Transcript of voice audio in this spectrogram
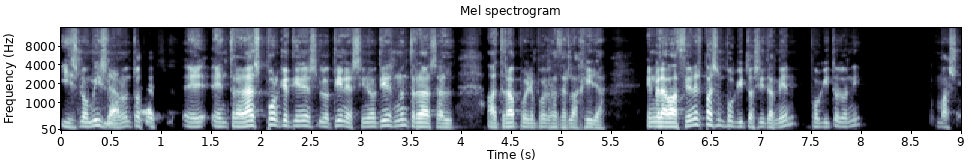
y es lo mismo. ¿no? Entonces, eh, entrarás porque tienes, lo tienes. Si no tienes, no entrarás al a trapo y no puedes hacer la gira. En grabaciones pasa un poquito así también, un poquito, Tony. Más, o-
